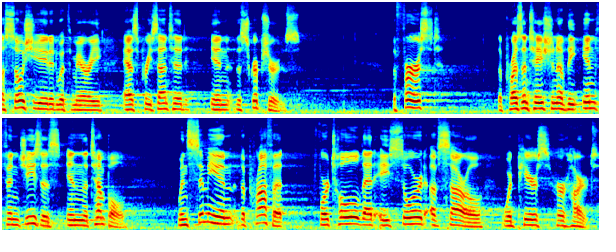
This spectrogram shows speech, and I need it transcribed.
associated with Mary as presented in the Scriptures. The first, the presentation of the infant Jesus in the temple, when Simeon the prophet foretold that a sword of sorrow would pierce her heart.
